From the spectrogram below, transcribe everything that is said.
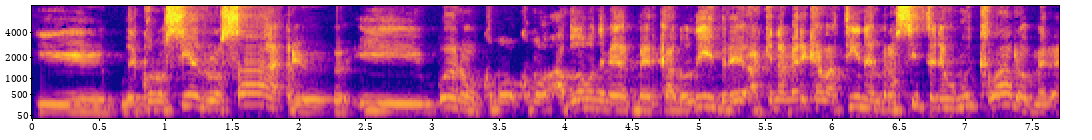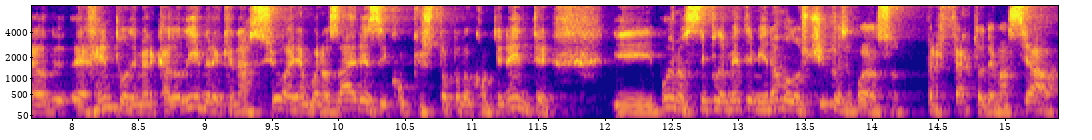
Y le conocí en Rosario y bueno, como, como hablamos de Mercado Libre, aquí en América Latina, en Brasil, tenemos muy claro el ejemplo de Mercado Libre que nació allá en Buenos Aires y conquistó todo el continente. Y bueno, simplemente miramos los chicos y bueno, perfecto, demasiado.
